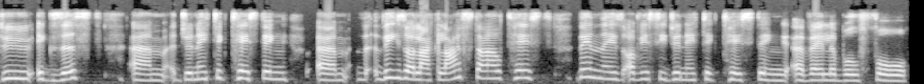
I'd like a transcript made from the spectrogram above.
do exist. Um, genetic testing, um, th- these are like lifestyle tests. Then there's obviously genetic testing available for.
